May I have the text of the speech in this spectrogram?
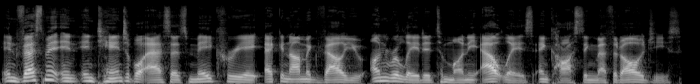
Investment in intangible assets may create economic value unrelated to money outlays and costing methodologies.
